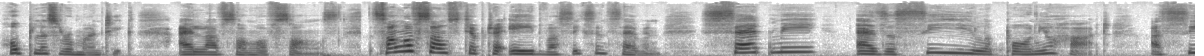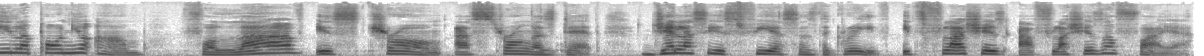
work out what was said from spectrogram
hopeless romantic. I love Song of Songs. Song of Songs chapter 8 verse 6 and 7. Set me as a seal upon your heart a seal upon your arm. For love is strong, as strong as death. Jealousy is fierce as the grave. Its flashes are flashes of fire.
